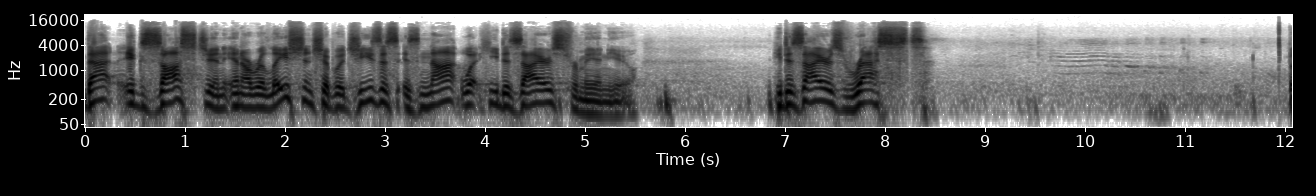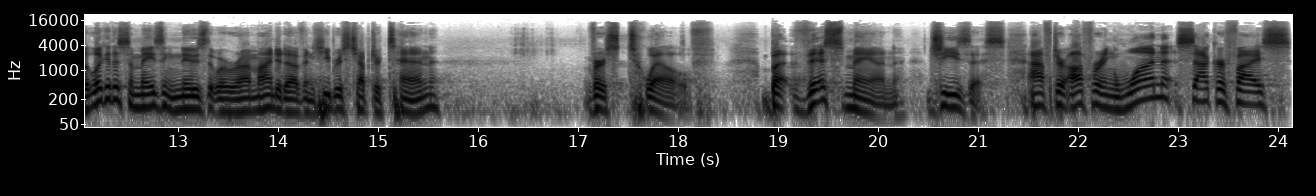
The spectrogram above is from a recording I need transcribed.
That exhaustion in our relationship with Jesus is not what He desires for me and you. He desires rest. But look at this amazing news that we're reminded of in Hebrews chapter 10, verse 12. But this man, Jesus, after offering one sacrifice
